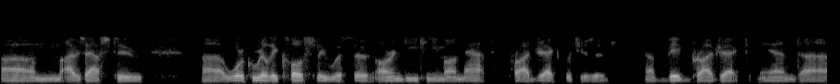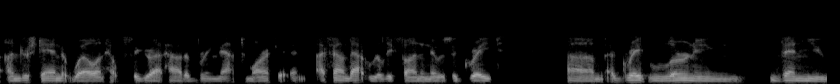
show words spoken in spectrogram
Um, I was asked to uh, work really closely with the R&D team on that project, which is a a big project and uh, understand it well and help figure out how to bring that to market. And I found that really fun, and it was a great, um, a great learning venue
